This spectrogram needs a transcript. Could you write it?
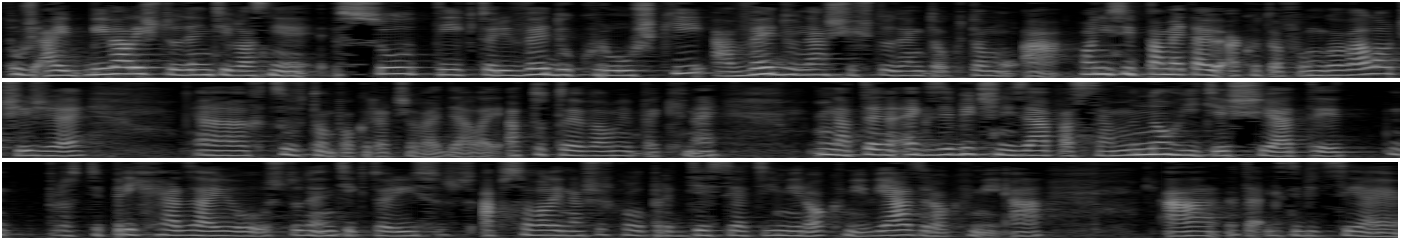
už aj bývalí študenti vlastne sú tí, ktorí vedú krúžky a vedú našich študentov k tomu a oni si pamätajú, ako to fungovalo, čiže uh, chcú v tom pokračovať ďalej. A toto je veľmi pekné. Na ten exibičný zápas sa mnohí tešia. Tí, proste prichádzajú študenti, ktorí absolvovali našu školu pred desiatimi rokmi, viac rokmi a, a tá exibícia je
